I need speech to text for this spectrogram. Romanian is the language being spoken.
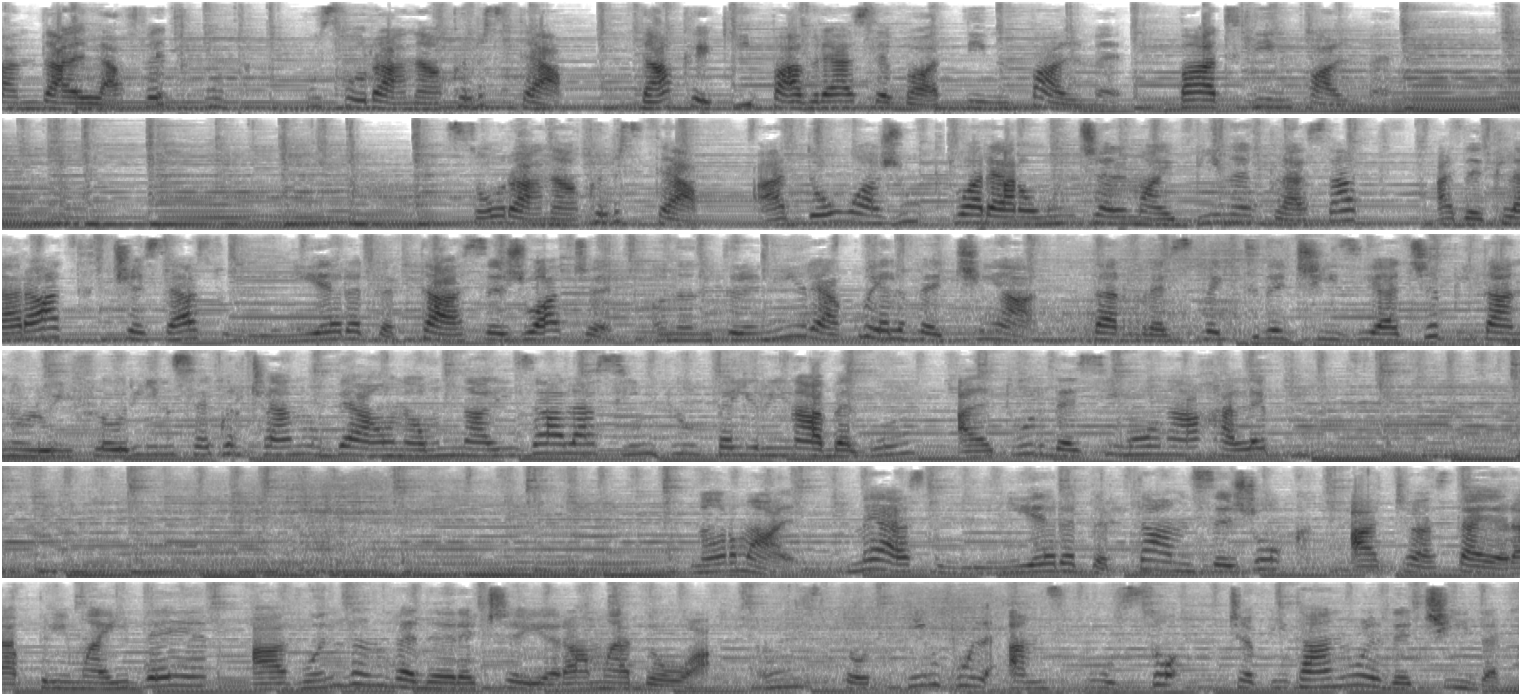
scandal la Fed Cup, cu Sorana Cârstea, dacă echipa vrea să bat din palme, bat din palme. Sorana Cârstea, a doua jucătoare a român cel mai bine clasat, a declarat ce se-a subliniere tepta să joace, în întâlnirea cu Elvecia, dar respect decizia cepitanului Florin Secărceanu de a o nominaliza la simplu pe Irina Begu, alături de Simona Halep. Normal, mea subliniere teptam să joc, aceasta era prima idee, având în vedere ce eram a doua, însă tot timpul am spus-o, cepitanul decide.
